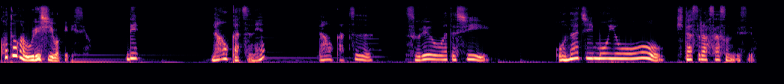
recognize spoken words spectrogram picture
ことが嬉しいわけですよ。で、なおかつね、なおかつ、それを私、同じ模様をひたすら刺すんですよ。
